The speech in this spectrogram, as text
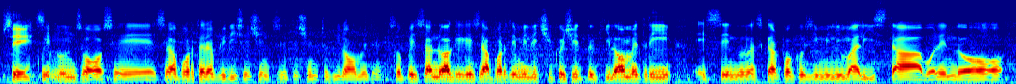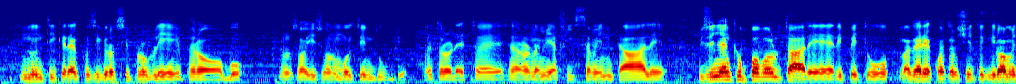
Sì, sì. Non so se, se la porterà più di 600-700 km. Sto pensando anche che se la porti 1500 km, essendo una scarpa così minimalista, volendo non ti crea così grossi problemi, però boh, non lo so, io sono molto in dubbio. Poi te l'ho detto, eh, sarà una mia fissa mentale. Bisogna anche un po' valutare, ripeto, magari a 400 km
